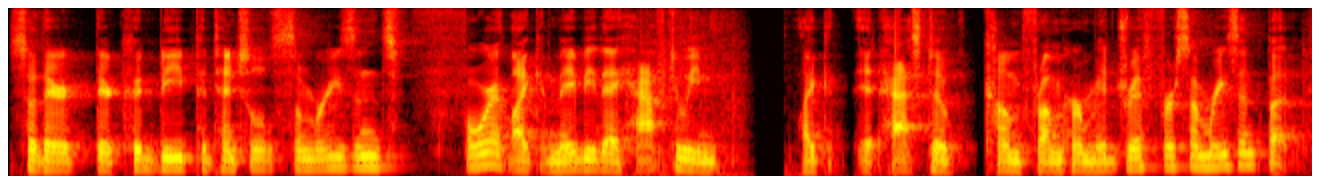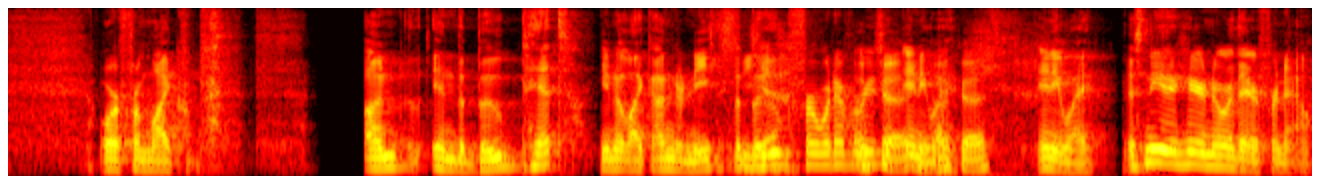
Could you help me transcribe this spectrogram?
So there there could be potential some reasons for it. Like maybe they have to like it has to come from her midriff for some reason, but or from like. Un, in the boob pit, you know, like underneath the boob Yeah. for whatever reason. Anyway, okay. Anyway, it's neither here nor there for now.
